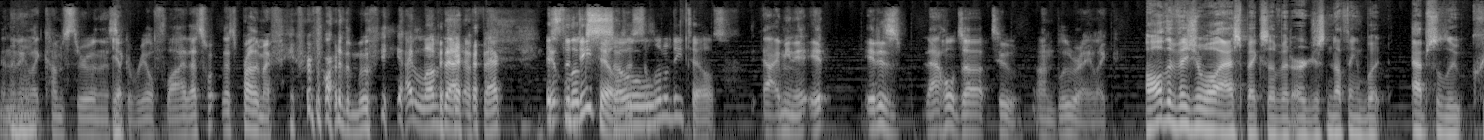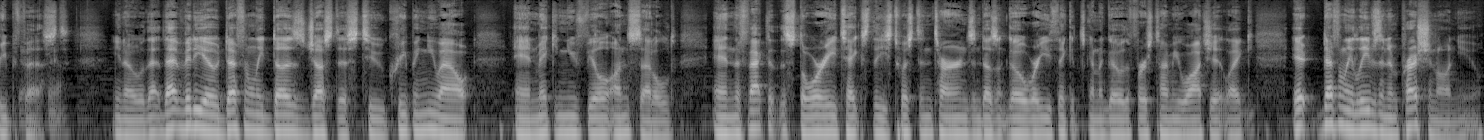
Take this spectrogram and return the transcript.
and then Mhm. it like comes through and it's Yep. like a real fly that's what that's probably my favorite part of the movie i love that effect It's It the looks details. so- It's the little details. i mean it, it it is that holds up too on blu-ray like all the visual aspects of it are just nothing but absolute creep fest. You know, that that video definitely does justice to creeping you out and making you feel unsettled. And the fact that the story takes these twists and turns and doesn't go where you think it's going to go the first time you watch it, like it definitely leaves an impression on you.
